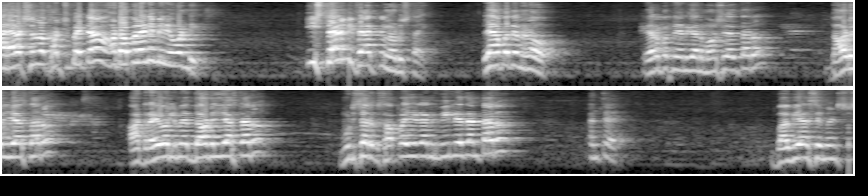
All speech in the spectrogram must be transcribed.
ఆ ఎలక్షన్లో ఖర్చు పెట్టాం ఆ డబ్బులన్నీ మీరు ఇవ్వండి. ఇస్తేనే మీ ఫ్యాక్టరీలు నడుస్తాయి. లేకపోతే నడవు. ఎరపతి నేను గారు మనుషులు వెళ్తారు దాడులు చేస్తారు ఆ డ్రైవర్ల మీద దాడులు చేస్తారు ముడిసరుకు సప్లై చేయడానికి వీల్లేదంటారు? అంతే భవ్య సిమెంట్స్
